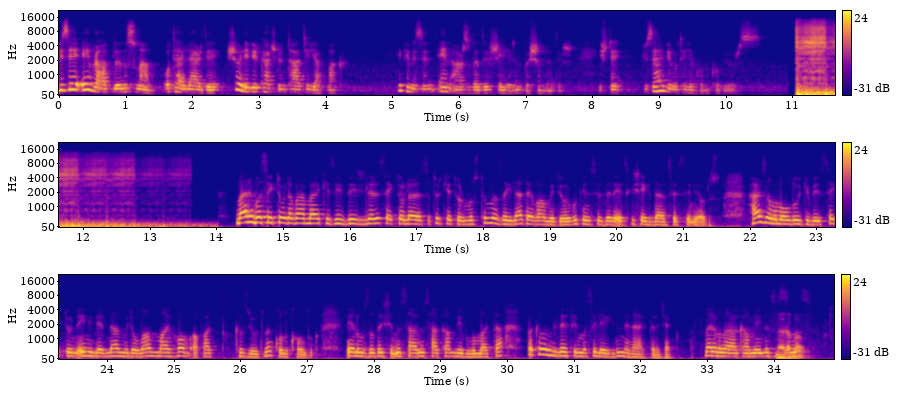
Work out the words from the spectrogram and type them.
Bize ev rahatlığını sunan otellerde şöyle birkaç gün tatil yapmak hepimizin en arzuladığı şeylerin başındadır. İşte güzel bir otele konuk oluyoruz. Merhaba Sektör Haber Merkezi izleyicileri. Sektörler arası Türkiye turumuz tüm hızıyla devam ediyor. Bugün sizlere Eskişehir'den sesleniyoruz. Her zaman olduğu gibi sektörün en ilerinden biri olan My Home Apart Kız Yurdu'na konuk olduk. Ve yanımızda da işletme sahibimiz Hakan Bey bulunmakta. Bakalım bizlere firmasıyla ilgili neler aktaracak. Merhabalar Hakan Bey, nasılsınız? Merhaba.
